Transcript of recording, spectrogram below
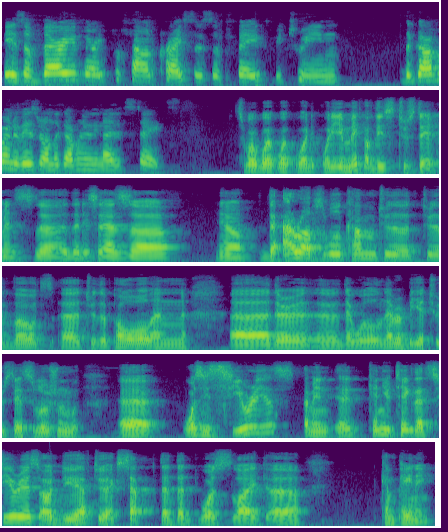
is a very, very profound crisis of faith between the government of Israel and the government of the United States. So what, what, what, what do you make of these two statements uh, that he says, uh, you know, the Arabs will come to the to the votes uh, to the poll and there uh, there will never be a two-state solution. Uh, was he serious? I mean, uh, can you take that serious, or do you have to accept that that was like uh, campaigning?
